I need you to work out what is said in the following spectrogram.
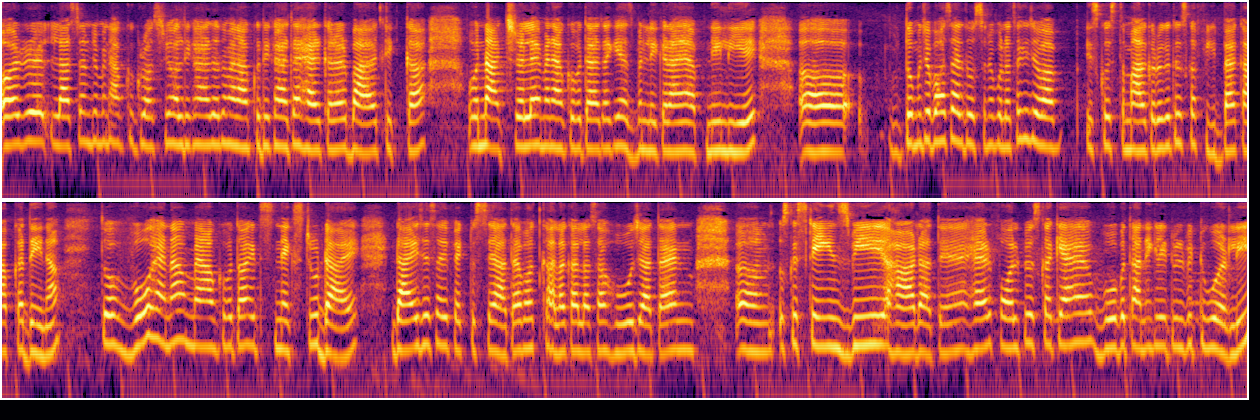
और लास्ट टाइम जब मैंने आपको ग्रॉसरी हॉल दिखाया था तो मैंने आपको दिखाया था हेयर कलर बायोटिक का। वो नेचुरल है, मैंने आपको बताया था कि हस्बैंड लेकर आए अपने लिए। तो मुझे बहुत सारे दोस्तों ने बोला था कि जब आप इसको इस्तेमाल करोगे तो इसका फ़ीडबैक आपका देना। तो वो है ना, मैं आपको बताऊँ it's next to dye dye जैसा इफ़ेक्ट उससे आता है, बहुत काला काला सा हो जाता है एंड उसके स्टेन्स भी हार्ड आते हैं. हेयर फॉल पे उसका क्या है, वो बताने के लिए it will be too early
